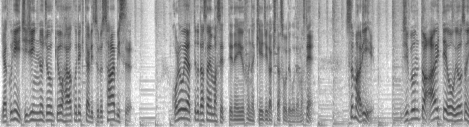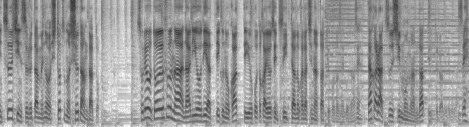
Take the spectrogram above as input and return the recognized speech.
逆に知人の状況を把握できたりするサービスこれをやってくださいませってねいう風な掲示が来たそうでございますね。つまり自分と相手を要するに通信するための一つの手段だと。それをどういう風な内容でやっていくのかっていうことが要するにツイッターの形になったということでございますね。だから通信網なんだって言ってるわけでございますね。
